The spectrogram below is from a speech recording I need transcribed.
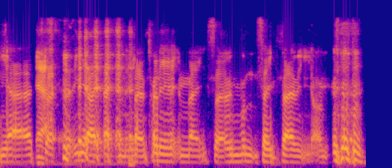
Yeah, yeah, yeah definitely. I'm 28 in May, so I wouldn't say very young.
